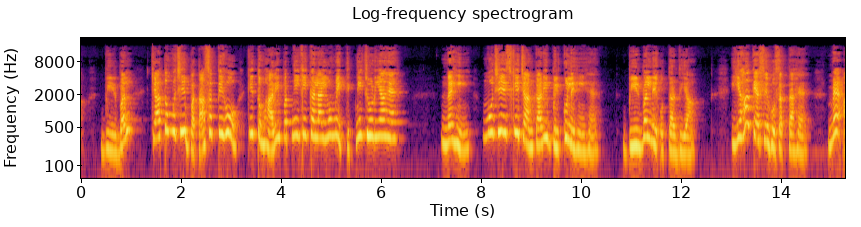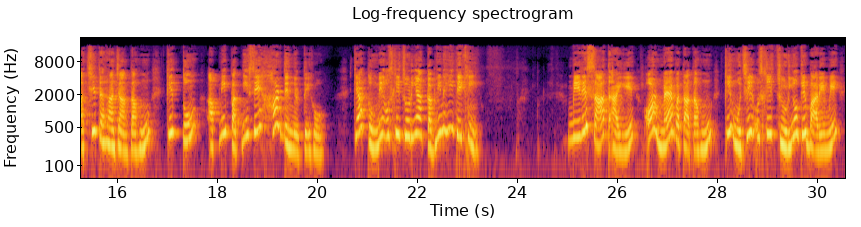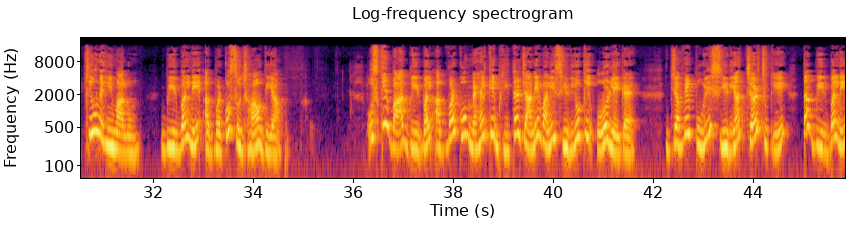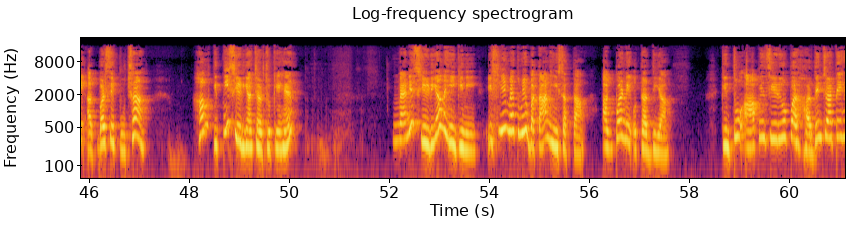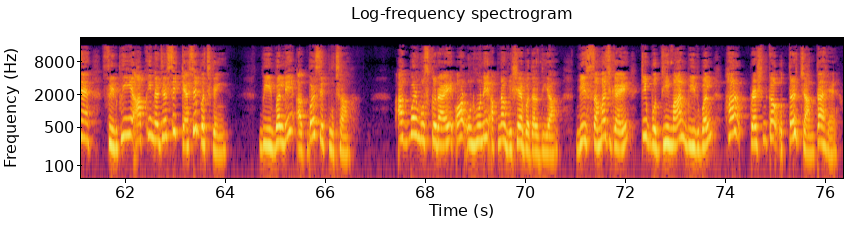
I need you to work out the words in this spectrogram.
बीरबल क्या तुम मुझे बता सकते हो कि तुम्हारी पत्नी की कलाइयों में कितनी चूड़ियाँ हैं? नहीं, मुझे इसकी जानकारी बिल्कुल नहीं है। बीरबल ने उत्तर दिया, यह कैसे हो सकता है? मैं अच्छी तरह जानता हूँ कि तुम अपनी पत्नी से हर दिन मिलते हो। क्या तुमने उसकी चूड़ियाँ कभी नहीं देखी? मेरे साथ आइए और मैं बताता हूँ कि मुझे उसकी चूड़ियों के बारे में क्यों नहीं मालूम। बीरबल ने अकबर को सुझाव दिया। उसके बाद बीरबल अकबर को महल के भीतर जाने वाली सीढ़ियों की ओर ले गए। जब वे पूरी सीढ़ियाँ चढ़ चुके, तब बीरबल ने अकबर से पूछा, हम कितनी सीढ़ियाँ चढ़ चुके हैं? मैंने सीढ़ियाँ नहीं गिनी इसलिए मैं तुम्हें बता नहीं सकता। अकबर ने उत्तर दिया, किंतु आप इन सीढ़ियों पर हर दिन चढ़ते हैं, फिर भी ये आपकी नज़र से कैसे बच गईं? बीरबल ने अकबर से पूछा। अकबर मुस्कुराए और उन्होंने अपना विषय बदल दिया। वे समझ गए कि बुद्धिमान बीरबल हर प्रश्न का उत्तर जानता है।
